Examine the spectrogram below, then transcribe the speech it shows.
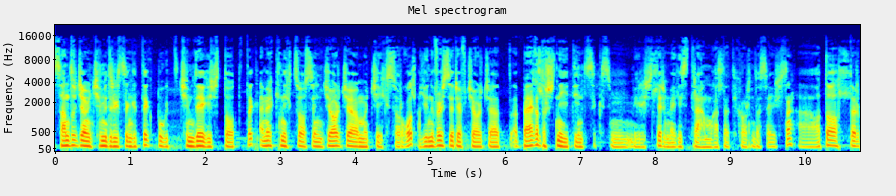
Санду Жам чимэд хэрэгцэн гэдэг бүгд чимдээ гэж дууддаг. Америк нэгдсэн улсын Georgia мужийн их сургууль University of Georgia байгаль орчны эдийн засаг гэсэн мэрэгчлэр магистраа хамгаалаад их орондоосоо ирсэн. А одоо болохоор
